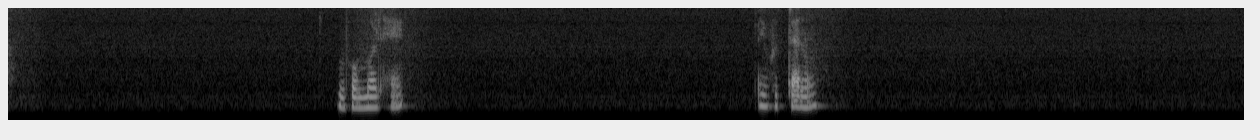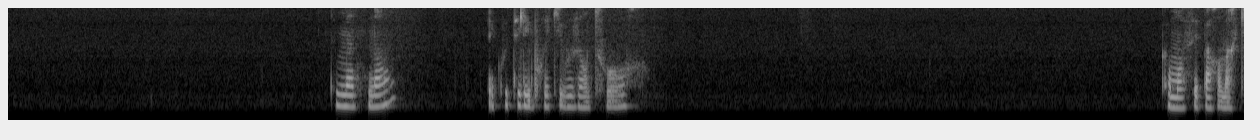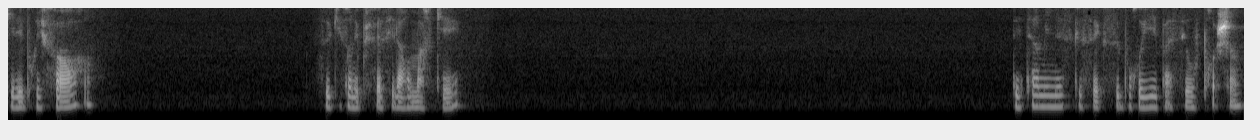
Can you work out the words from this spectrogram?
vos mollets et vos talons. Maintenant, écoutez les bruits qui vous entourent. Commencez par remarquer les bruits forts, ceux qui sont les plus faciles à remarquer. Déterminez ce que c'est que ce bruit et passez au prochain.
